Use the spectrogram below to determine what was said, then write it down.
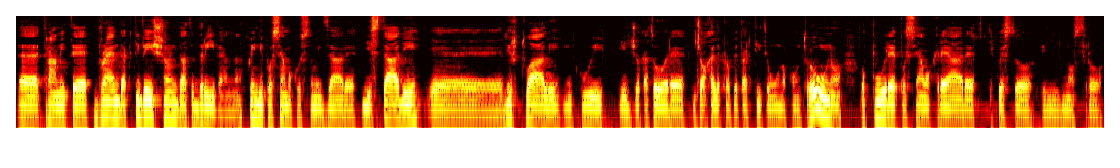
eh, tramite brand activation data driven, quindi possiamo customizzare gli stadi eh, virtuali virtuali in cui il giocatore gioca le proprie partite uno contro uno, oppure possiamo creare, e questo è il nostro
